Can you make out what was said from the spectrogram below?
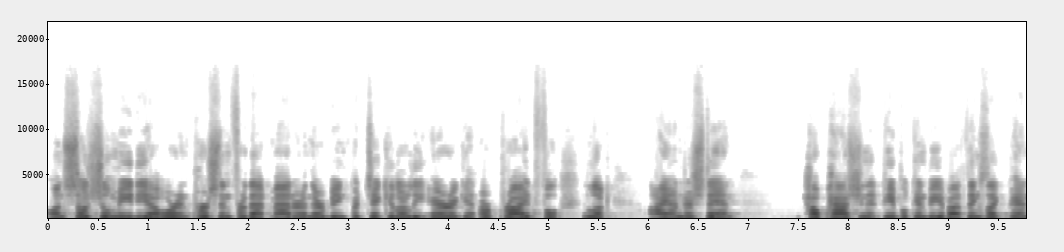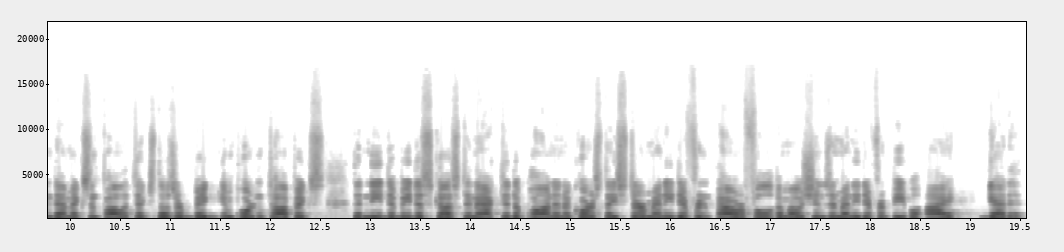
on social media or in person for that matter, and they're being particularly arrogant or prideful, and look, I understand how passionate people can be about things like pandemics and politics. Those are big, important topics that need to be discussed and acted upon. And of course, they stir many different powerful emotions in many different people. I get it.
